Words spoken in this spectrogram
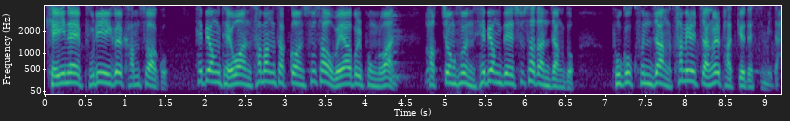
개인의 불이익을 감수하고 해병대원 사망 사건 수사 외압을 폭로한 박정훈 해병대 수사단장도 보국 훈장 3일장을 받게 됐습니다.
